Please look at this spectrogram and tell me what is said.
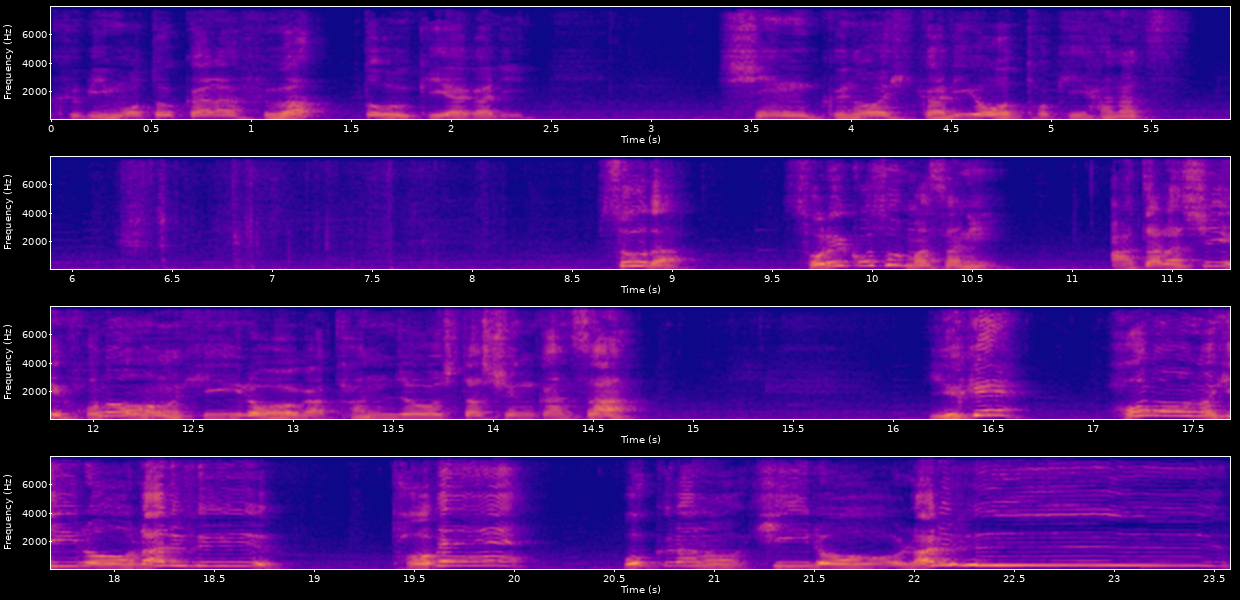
首元からふわっと浮き上がり、真紅の光を解き放つ。そうだそれこそまさに新しい炎のヒーローが誕生した瞬間さ。行け！炎のヒーローラルフ！飛べ！僕らのヒーローラルフ！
